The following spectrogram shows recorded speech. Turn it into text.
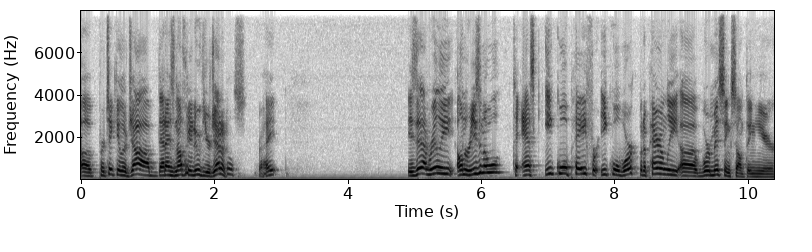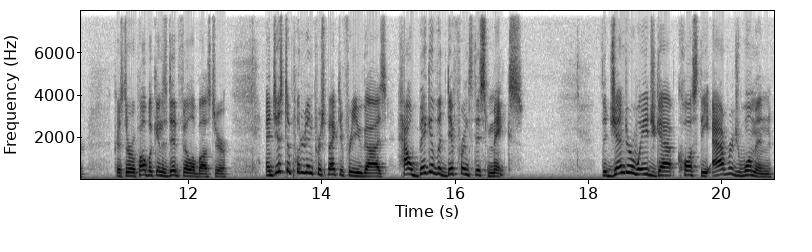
a particular job that has nothing to do with your genitals, right? Is that really unreasonable to ask equal pay for equal work? But apparently, uh, we're missing something here because the Republicans did filibuster. And just to put it in perspective for you guys, how big of a difference this makes. The gender wage gap cost the average woman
